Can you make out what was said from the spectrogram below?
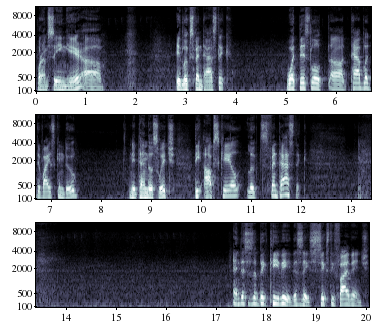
What I'm seeing here, uh, it looks fantastic. What this little uh, tablet device can do, Nintendo Switch, the upscale looks fantastic. And this is a big TV. This is a 65 inch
